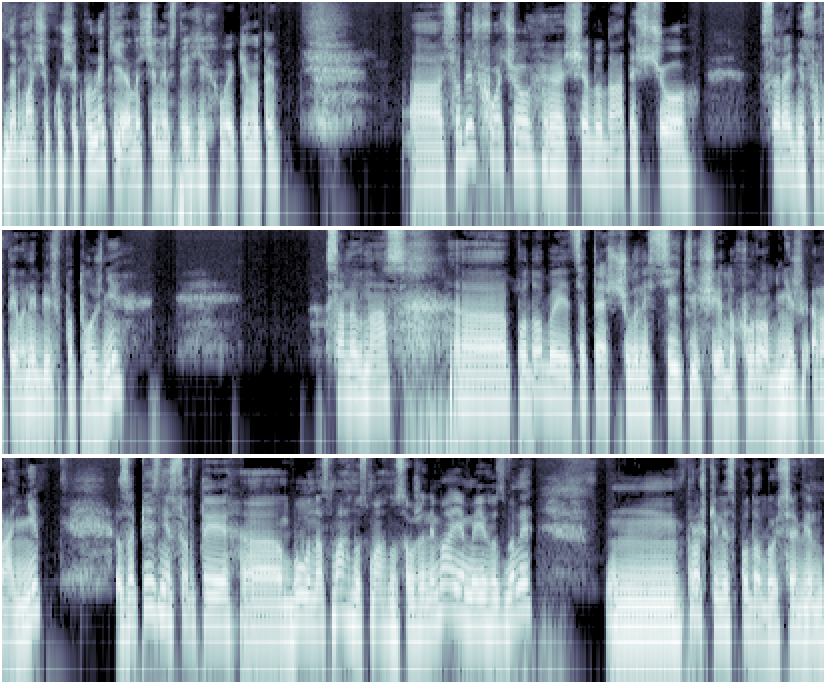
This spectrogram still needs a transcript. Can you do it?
Дарма що кущик великий, але ще не встиг їх викинути. А сюди ж хочу е, ще додати, що середні сорти вони більш потужні. Саме в нас е, подобається те, що вони стійкіші до хвороб, ніж ранні. За пізні сорти е, був у нас Магнус, Магнуса вже немає, ми його звели. Трошки не сподобався він е,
